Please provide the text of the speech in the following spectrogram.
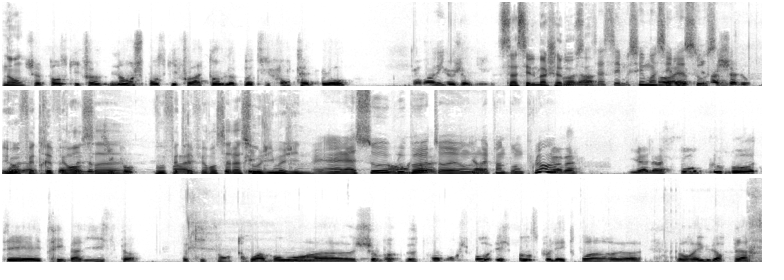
Non? Je pense qu'il faut, non, je pense qu'il faut attendre le petit Fontainebleau Oui. Ça, c'est le Machado, Voilà. ça. Ça, c'est moi, c'est l'assaut. Et vous faites référence à, vous faites Ouais, référence à l'assaut, j'imagine. Euh, L'assaut, Blue Boat, ça- euh, on a- a plein de bons plans. Il y hein. avait- Il y a l'assaut, Blue Boat et Tribaliste, euh, qui sont trois bons, euh, chevaux, euh, trois bons chevaux, et je pense que les trois euh, auraient eu leur place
